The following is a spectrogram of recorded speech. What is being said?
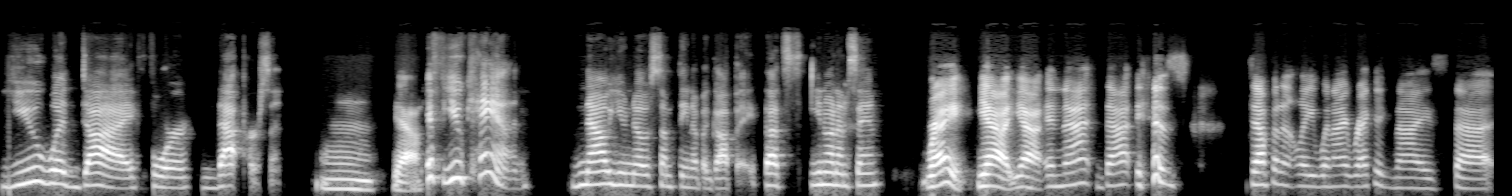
you would die for that person? Mm, yeah. If you can, now you know something of agape. That's, you know what I'm saying? Right. Yeah, yeah. And that that is definitely when I recognize that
